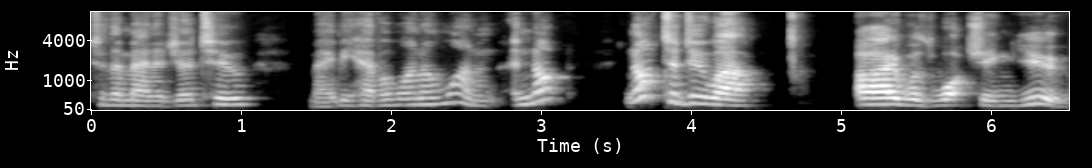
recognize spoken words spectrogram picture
to the manager to maybe have a one-on-one -on -one and not not to do a I was watching you,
